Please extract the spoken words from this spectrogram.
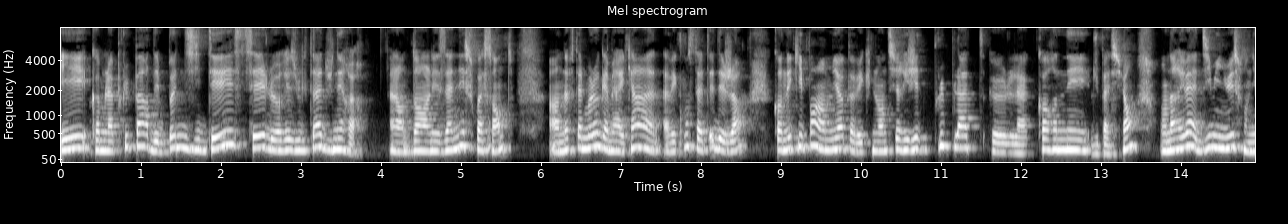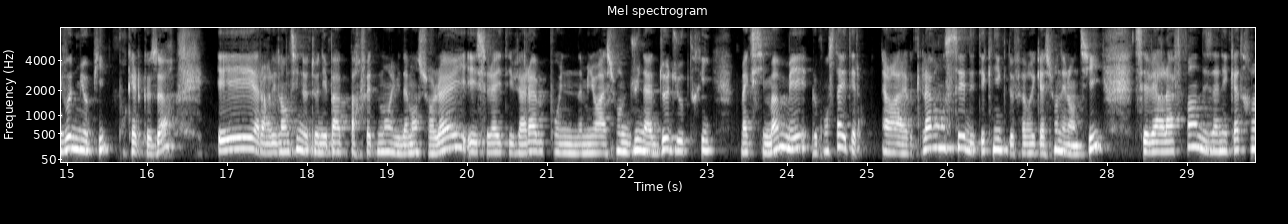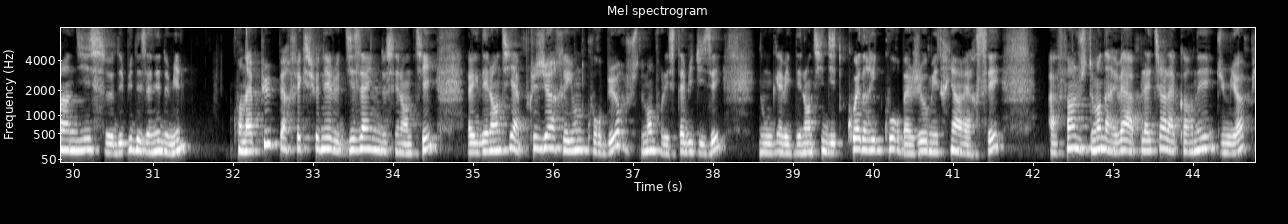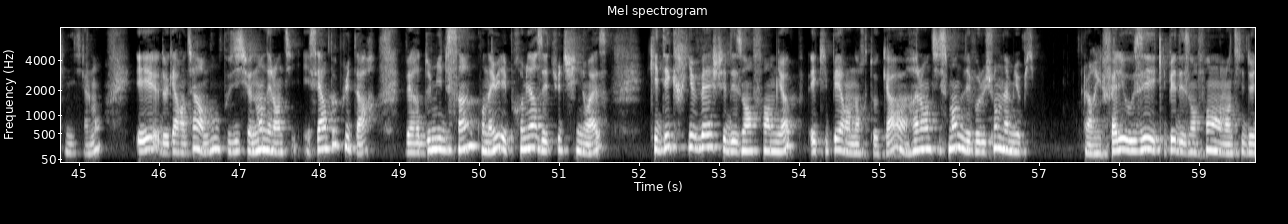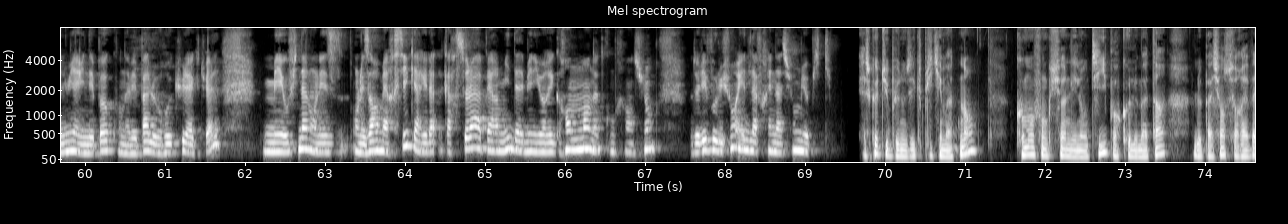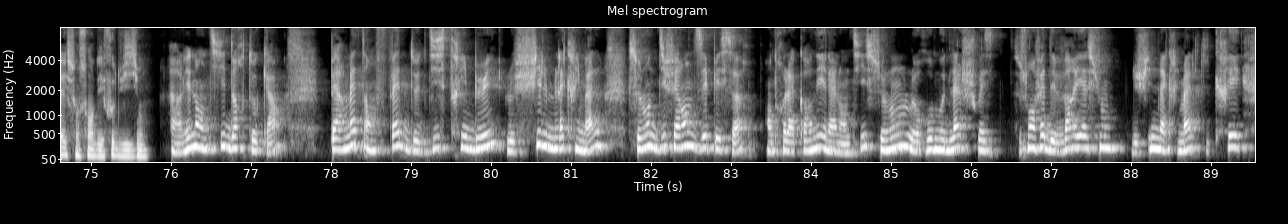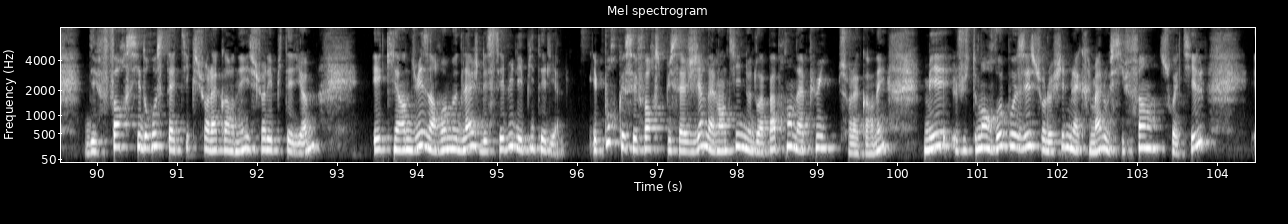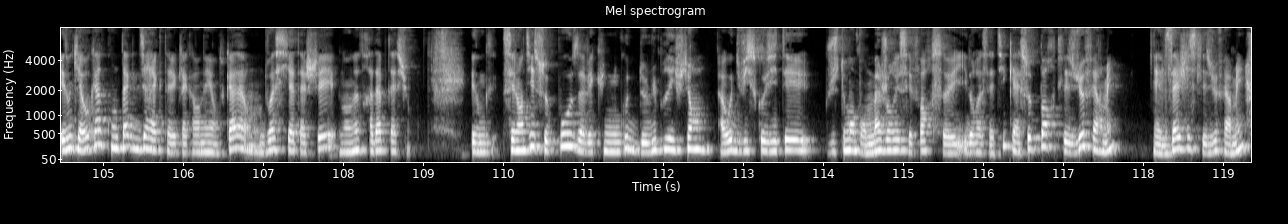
Et comme la plupart des bonnes idées, c'est le résultat d'une erreur. Alors, dans les années 60, un ophtalmologue américain avait constaté déjà qu'en équipant un myope avec une lentille rigide plus plate que la cornée du patient, on arrivait à diminuer son niveau de myopie pour quelques heures. Et alors, les lentilles ne tenaient pas parfaitement, évidemment, sur l'œil, et cela était valable pour une amélioration d'une à deux dioptries maximum, mais le constat était là. Alors avec l'avancée des techniques de fabrication des lentilles, c'est vers la fin des années 90, début des années 2000 qu'on a pu perfectionner le design de ces lentilles avec des lentilles à plusieurs rayons de courbure, justement pour les stabiliser. Donc avec des lentilles dites quadricourbes à géométrie inversée, afin justement d'arriver à aplatir la cornée du myope initialement et de garantir un bon positionnement des lentilles. Et c'est un peu plus tard, vers 2005, qu'on a eu les premières études chinoises qui décrivaient chez des enfants myopes équipés en orthoca un ralentissement de l'évolution de la myopie. Alors il fallait oser équiper des enfants en lentilles de nuit à une époque où on n'avait pas le recul actuel, mais au final on les, on les en remercie car, il car cela a permis d'améliorer grandement notre compréhension de l'évolution et de la freination myopique. Est-ce que tu peux nous expliquer maintenant comment fonctionnent les lentilles pour que le matin le patient se réveille sans son défaut de vision? Alors les lentilles d'orthoca permettent en fait de distribuer le film lacrymal selon différentes épaisseurs entre la cornée et la lentille selon le remodelage choisi. Ce sont en fait des variations du film lacrymal qui créent des forces hydrostatiques sur la cornée et sur l'épithélium et qui induisent un remodelage des cellules épithéliales. Et pour que ces forces puissent agir, la lentille ne doit pas prendre appui sur la cornée, mais justement reposer sur le film lacrymal, aussi fin soit-il. Et donc, il n'y a aucun contact direct avec la cornée. En tout cas, on doit s'y attacher dans notre adaptation. Et donc, ces lentilles se posent avec une goutte de lubrifiant à haute viscosité, justement pour majorer ces forces hydrostatiques. Et elles se portent les yeux fermés, elles agissent les yeux fermés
